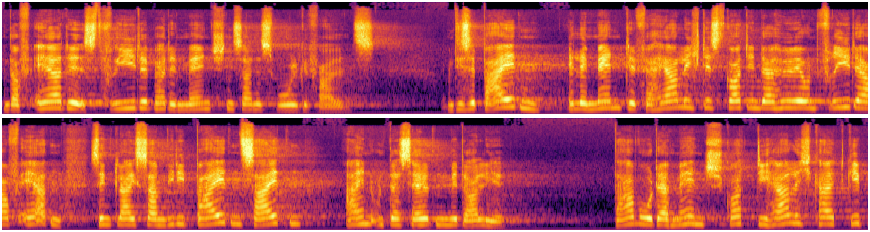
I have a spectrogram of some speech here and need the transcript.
und auf Erde ist Friede bei den Menschen seines Wohlgefallens. Und diese beiden Elemente, verherrlicht ist Gott in der Höhe und Friede auf Erden, sind gleichsam wie die beiden Seiten ein und derselben Medaille. Da, wo der Mensch Gott die Herrlichkeit gibt,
